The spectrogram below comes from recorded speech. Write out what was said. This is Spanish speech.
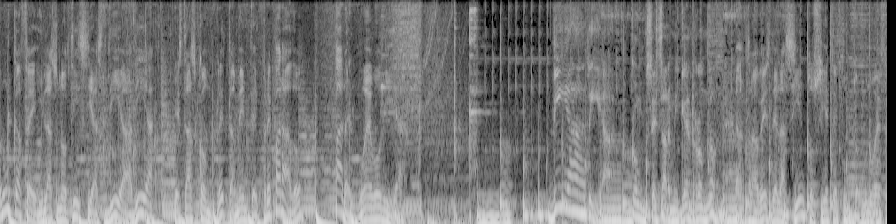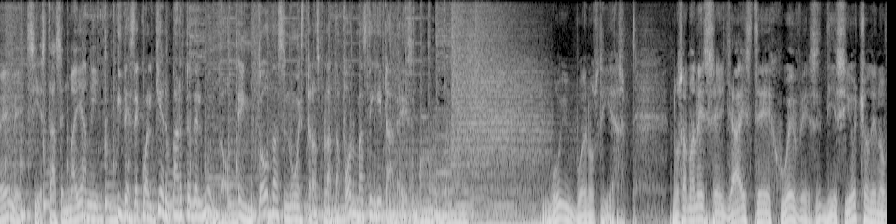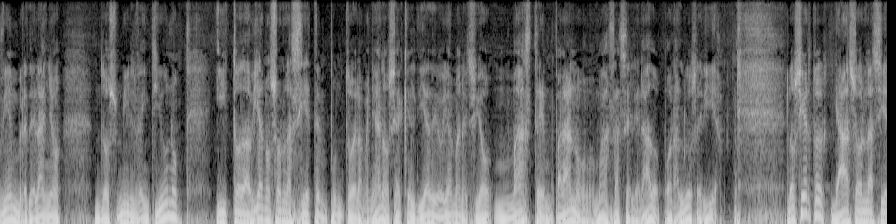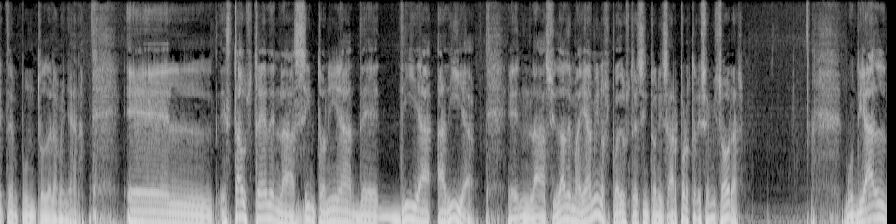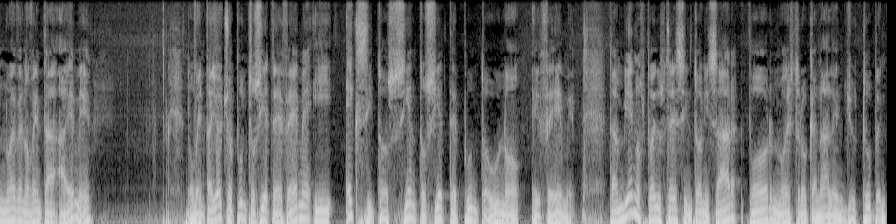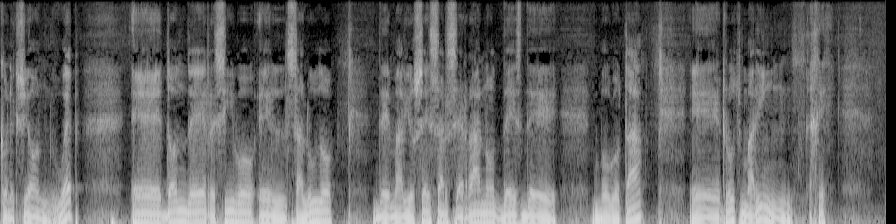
Con un café y las noticias día a día, estás completamente preparado para el nuevo día. Día a día con César Miguel Rondón. A través de la 107.1 FM si estás en Miami. Y desde cualquier parte del mundo en todas nuestras plataformas digitales. Muy buenos días. Nos amanece ya este jueves 18 de noviembre del año 2021 y todavía no son las 7 en punto de la mañana, o sea que el día de hoy amaneció más temprano, más acelerado, por algo sería. Lo cierto, ya son las 7 en punto de la mañana. está usted en la sintonía de día a día. En la ciudad de Miami nos puede usted sintonizar por tres emisoras. Mundial 990 AM, 98.7 FM y Éxitos 107.1 FM. También nos puede usted sintonizar por nuestro canal en YouTube en Conexión Web, eh, donde recibo el saludo de Mario César Serrano desde Bogotá. Eh, Ruth Marín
